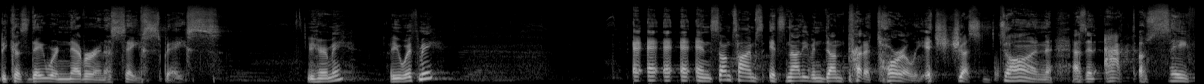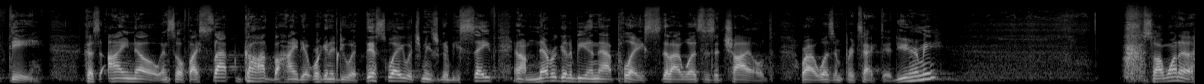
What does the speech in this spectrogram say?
because they were never in a safe space. You hear me? Are you with me? And sometimes it's not even done predatorily, it's just done as an act of safety because I know. And so if I slap God behind it, we're going to do it this way, which means we're going to be safe, and I'm never going to be in that place that I was as a child where I wasn't protected. Do you hear me? So I want to,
